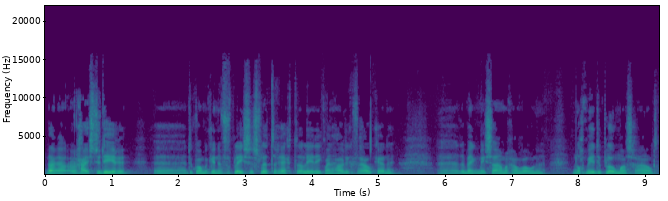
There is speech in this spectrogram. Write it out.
nou ja, dan ga je studeren. Eh, toen kwam ik in een verpleegstersflat terecht. Daar leerde ik mijn huidige vrouw kennen. Daar ben ik mee samen gaan wonen. Nog meer diploma's gehaald.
